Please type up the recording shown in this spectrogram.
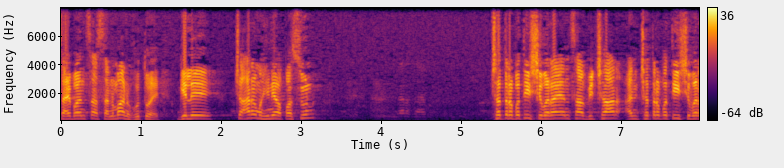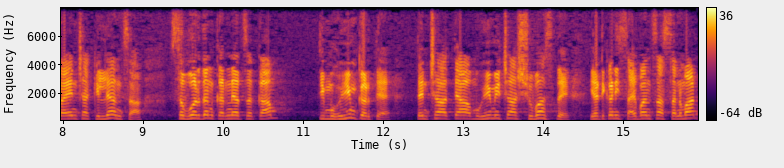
साहेबांचा सन्मान होतोय. गेले चार महिन्यापासून छत्रपती शिवरायांचा विचार आणि छत्रपती शिवरायांच्या किल्ल्यांचा संवर्धन करण्याचं काम ती मोहीम करते. त्यांच्या त्या मोहिमेच्या शुभास्ते या ठिकाणी साहेबांचा सन्मान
